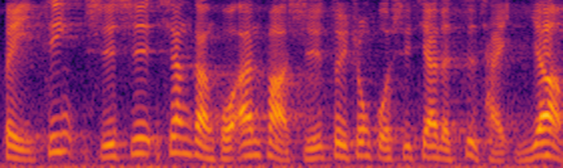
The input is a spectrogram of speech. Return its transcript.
北京实施香港国安法时对中国施加的制裁一样。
